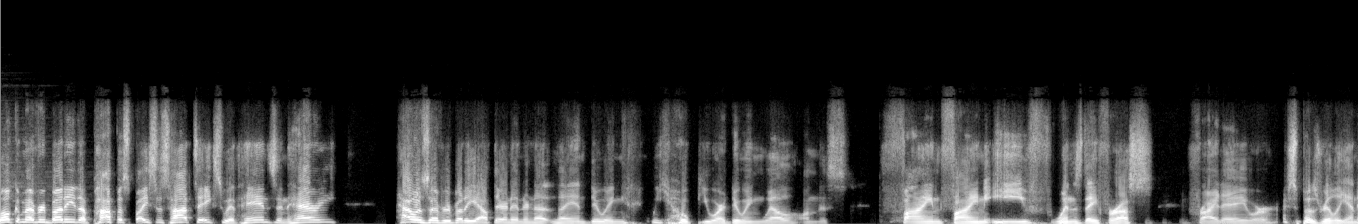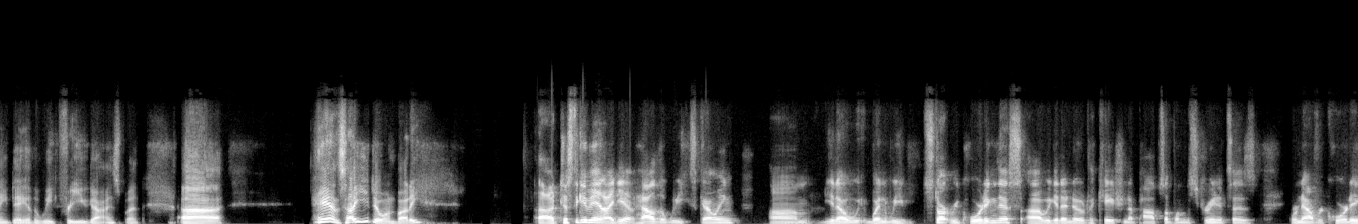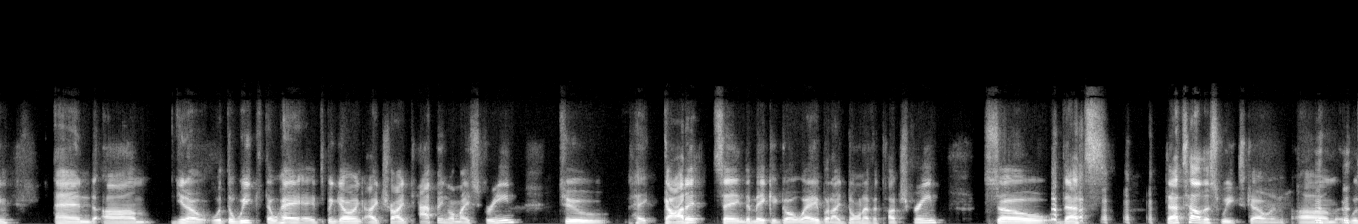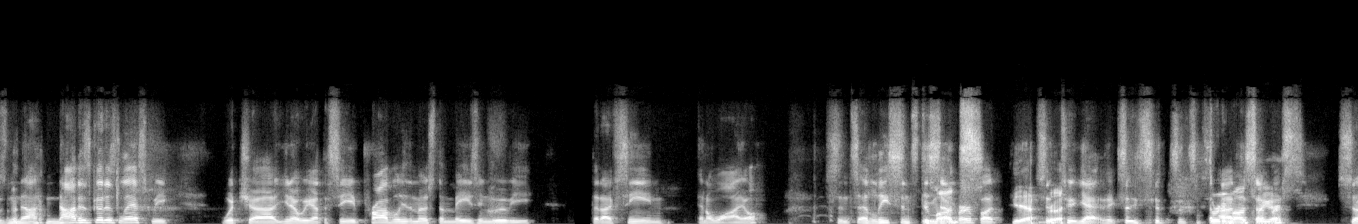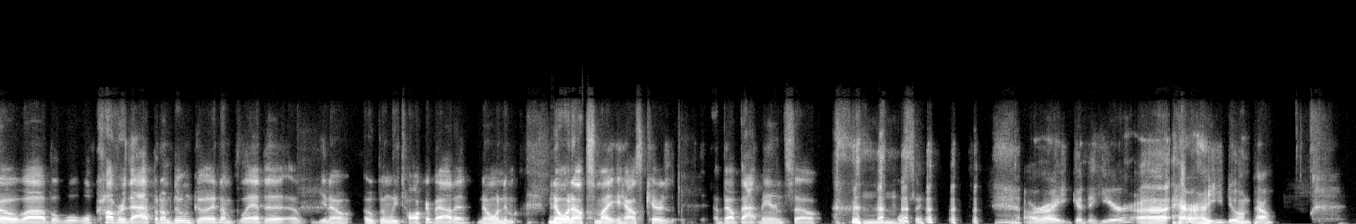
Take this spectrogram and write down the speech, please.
Welcome everybody to Papa Spice's Hot Takes with Hans and Harry. How is everybody out there in internet land doing? We hope you are doing well on this fine, fine eve Wednesday for us, Friday, or I suppose really any day of the week for you guys. But uh Hans, how you doing, buddy? Uh, just to give you an idea of how the week's going, um, you know, we, when we start recording this, uh, we get a notification that pops up on the screen. It says we're now recording, and um, you know, with the week the way it's been going, I tried tapping on my screen to hey, got it, saying to make it go away, but I don't have a touch screen. So that's that's how this week's going. Um, it was not not as good as last week, which uh, you know we got to see probably the most amazing movie that I've seen in a while since at least since Two December, months? but Yeah, since two, yeah, since, since, since three uh, months, I guess. So, uh, but we'll we'll cover that. But I'm doing good. I'm glad to uh, you know openly talk about it. No one, in, no one else in my house cares about Batman. So Mm. we'll see. All right, good to hear. Uh Harry, how you doing, pal?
